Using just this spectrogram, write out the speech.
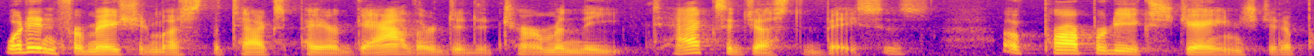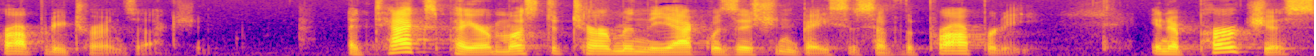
what information must the taxpayer gather to determine the tax adjusted basis of property exchanged in a property transaction? A taxpayer must determine the acquisition basis of the property. In a purchase,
